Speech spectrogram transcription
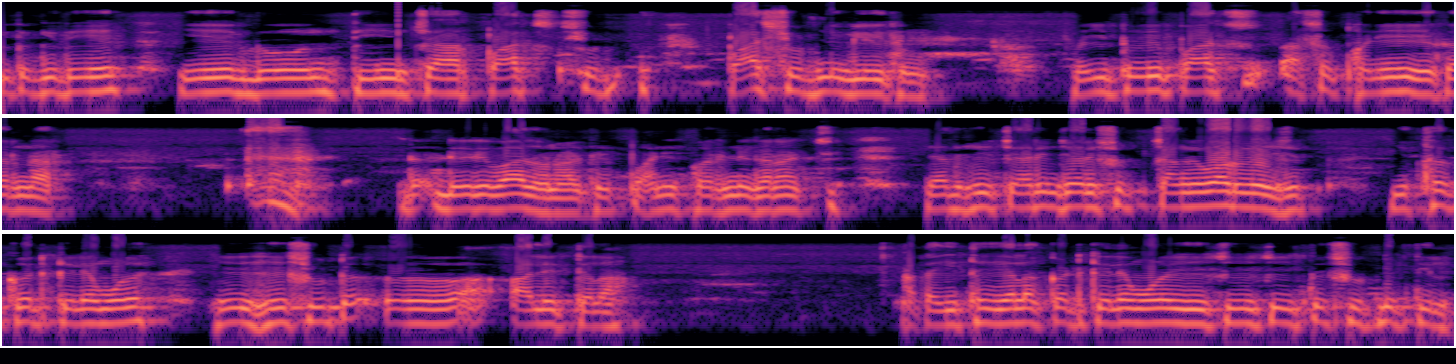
इथं किती एक दोन तीन चार पाच शूट पाच शूट निघली इथून. मग इथून हे पाच असं फणी हे करणार. डेरेबाज होणार ते. पाणी फरणी करणार. यात हे चारी चारी शूट चांगले वाढू द्यायचे इथं कट केल्यामुळं हे हे शूट आलेत त्याला. आता इथं याला कट केल्यामुळे याची याची इथं शूट निघतील.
